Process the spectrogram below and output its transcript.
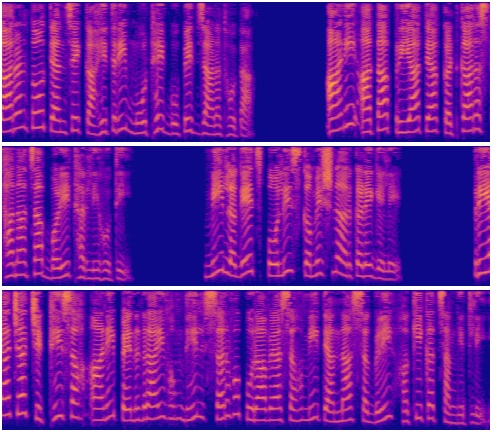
कारण तो त्यांचे काहीतरी मोठे गुपित जाणत होता. आणि आता प्रिया त्या कटकारस्थानाचा बळी ठरली होती. मी लगेच पोलीस कमिशनरकडे गेले. प्रियाच्या चिठ्ठीसह आणि पेनड्राईव्हमधील सर्व पुराव्यासह मी त्यांना सगळी हकीकत सांगितली.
